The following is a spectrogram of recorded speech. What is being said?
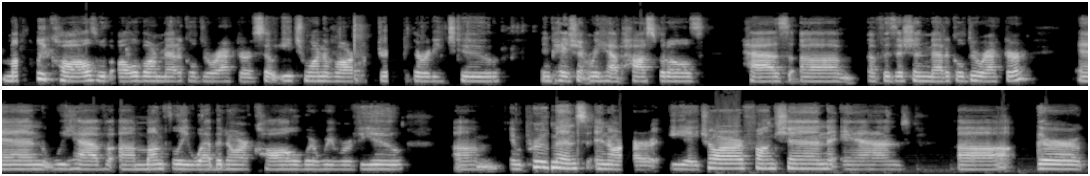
monthly calls with all of our medical directors. So each one of our 32 inpatient rehab hospitals has um, a physician medical director. And we have a monthly webinar call where we review um, improvements in our EHR function and uh, their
